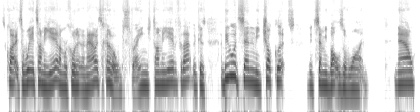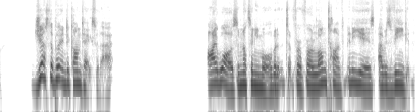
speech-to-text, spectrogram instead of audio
it's quite it's a weird time of year. I'm recording it now. It's kind of a strange time of year for that because and people would send me chocolates, they'd send me bottles of wine. Now, just to put into context for that, I was, I'm not anymore, but for for a long time, for many years, I was vegan.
